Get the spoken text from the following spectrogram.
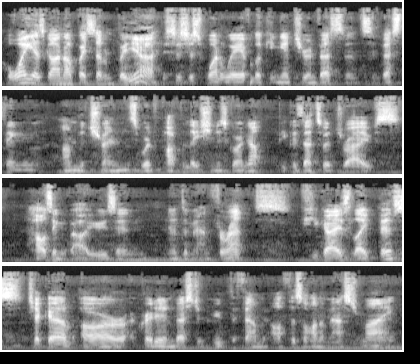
Hawaii has gone up by seven. But yeah, this is just one way of looking at your investments, investing on the trends where the population is going up, because that's what drives housing values and, and demand for rents. If you guys like this, check out our accredited investor group, the Family Office Ohana Mastermind.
